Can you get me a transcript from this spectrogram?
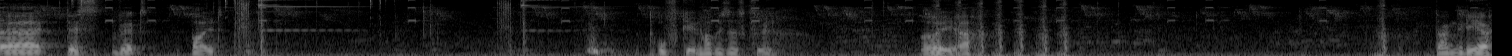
äh, das wird bald drauf gehen, habe ich das Gefühl. Oh ja. Danke dir.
